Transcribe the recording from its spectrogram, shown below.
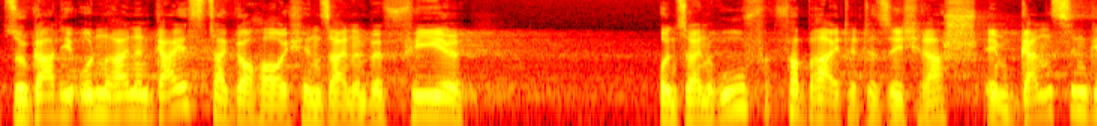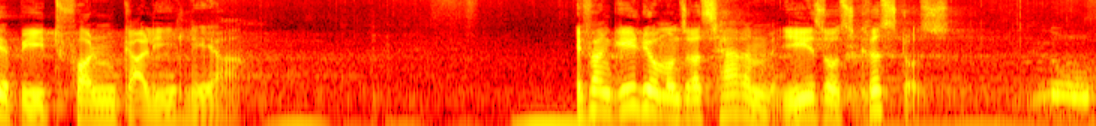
Sogar die unreinen Geister gehorchen seinem Befehl. Und sein Ruf verbreitete sich rasch im ganzen Gebiet von Galiläa. Evangelium unseres Herrn Jesus Christus. Lob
